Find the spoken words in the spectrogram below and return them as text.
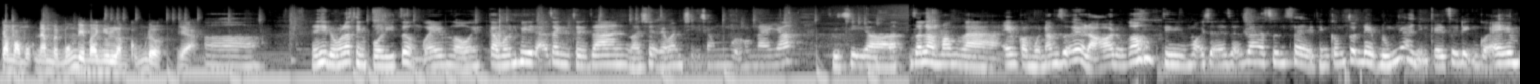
Trong vòng một năm mình muốn đi bao nhiêu lần cũng được dạ. Yeah. à, thế thì đúng là thành phố lý tưởng của em rồi. Cảm ơn Huy đã dành thời gian nói chuyện với anh chị trong buổi hôm nay nhá thì chị uh, rất là mong là em còn một năm rưỡi ở đó đúng không thì mọi chuyện sẽ diễn ra suôn sẻ thành công tốt đẹp đúng như những cái dự định của em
